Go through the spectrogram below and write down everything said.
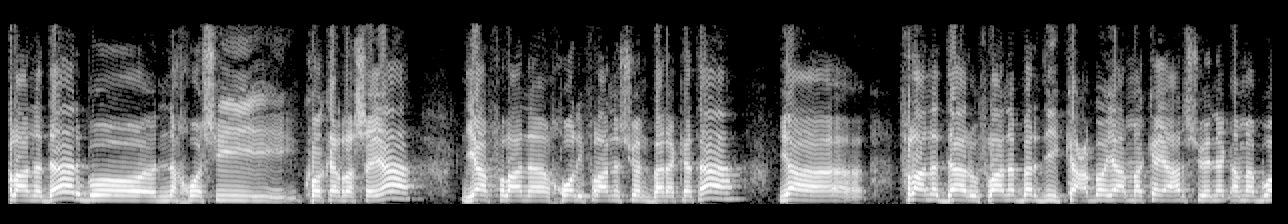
فلانەدار بۆ نەخۆشی کۆکە ڕەشەیە یا فلانە خۆڵی فلانە شوێن بەرەکەتە یا فلانە دار و فلانە بەری کەعبە یا مەکە یا هەر شوێنێک ئەمە بۆ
